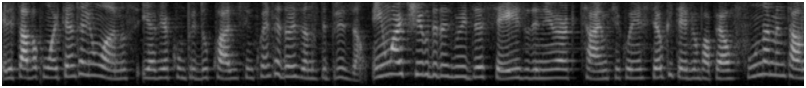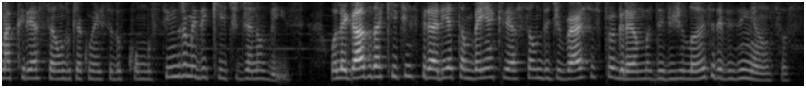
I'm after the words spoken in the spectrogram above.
Ele estava com 81 anos e havia cumprido quase 52 anos de prisão. Em um artigo de 2016, o The New York Times reconheceu que teve um papel fundamental na criação do que é conhecido como Síndrome de Kit Genovese. O legado da Kit inspiraria também a criação de diversos programas de vigilância de vizinhanças.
